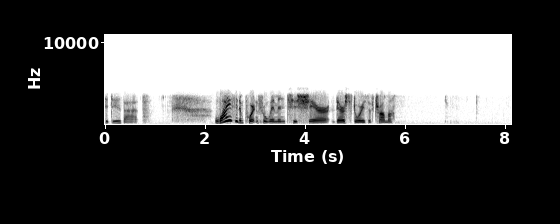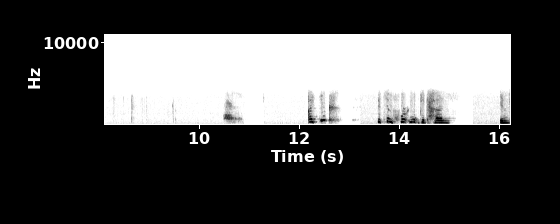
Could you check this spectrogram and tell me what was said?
to do that. Why is it important for women to share their stories of trauma? I think it's important because in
